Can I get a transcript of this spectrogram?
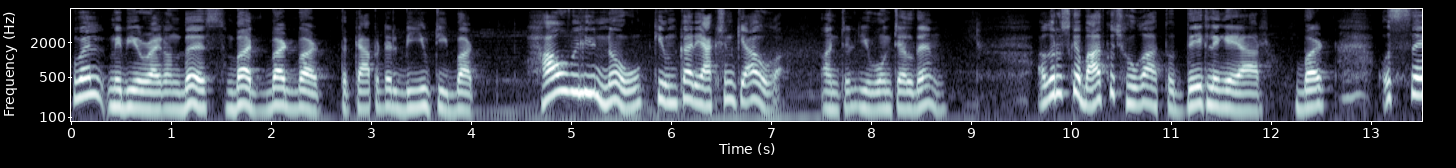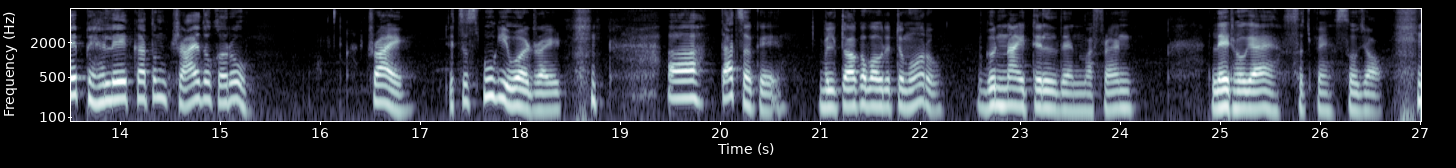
Well, maybe you're right on this, but but but the capital B U T but how will you know कि उनका रिएक्शन क्या होगा until you won't tell them अगर उसके बाद कुछ होगा तो देख लेंगे यार बट उससे पहले का तुम ट्राई तो करो। Try it's a spooky word right that's okay will talk about it tomorrow good night till then my friend late हो गया है, सच में, सो जाओ।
